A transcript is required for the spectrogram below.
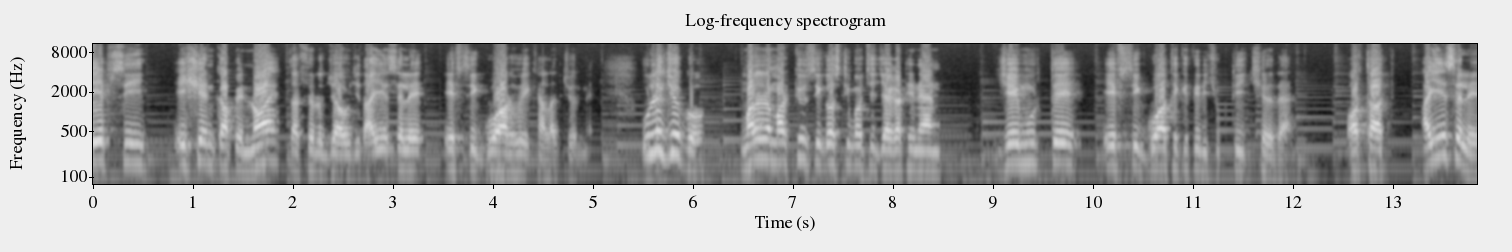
এএফসি এশিয়ান কাপে নয়, তার ফেরত যাওয়া উচিত আইএসএল এ এফসি গোয়ার হয়ে খেলার জন্য। উল্লেখযোগ্য মালিনা মার্কিউস ইগস্টিমচের জায়গাটি নেন, যে মুহূর্তে এফসি গোয়া থেকে তিনি চুক্তি ছেড়ে দেন। অর্থাৎ আইএসএল এ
